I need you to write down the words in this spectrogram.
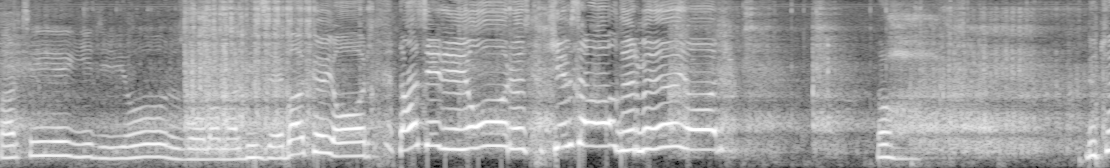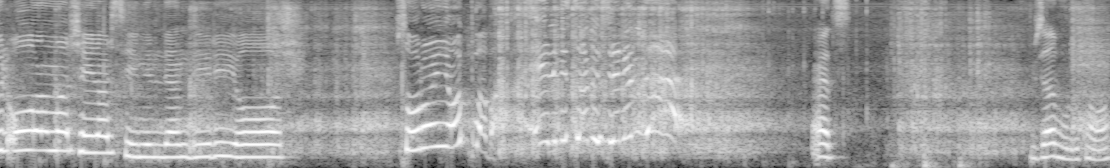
Partiye gidiyoruz olanlar bize bakıyor. Dans ediyoruz. Kimse aldırmıyor. Oh. Bütün olanlar şeyler sinirlendiriyor. Sorun yok baba. Elbisem üzerimde. Evet. Güzel vurduk ama.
